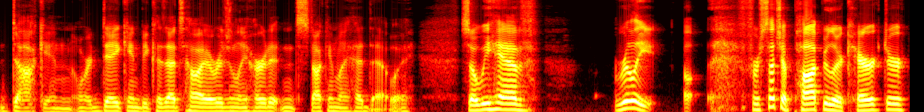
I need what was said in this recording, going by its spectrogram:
Daken or Dakin because that's how I originally heard it and stuck in my head that way. So we have really, uh, for such a popular character,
